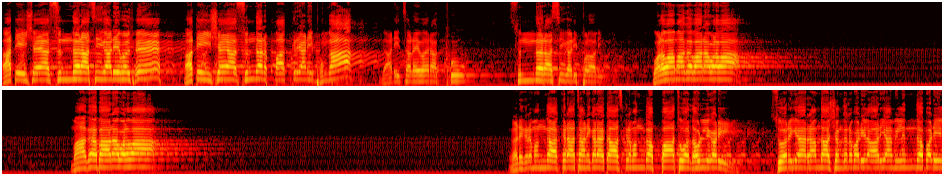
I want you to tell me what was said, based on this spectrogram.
अतिशय सुंदर अशी गाडी बोलते. अतिशय सुंदर पाखरे आणि भुंगा. गाडी चढाईवर अख्खू सुंदर अशी गाडी पळाली. वळवा माग बारा वळवा. माग बारा वळवा. गाडी क्रमांक अकराचा निघाला तास क्रमांक पाच वर धावलेली गाडी. स्वर्गीय रामदास शंकर पाटील आर्या मिलिंद पाटील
